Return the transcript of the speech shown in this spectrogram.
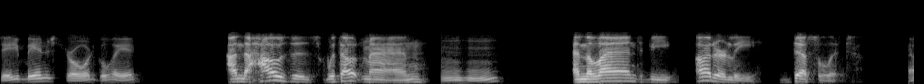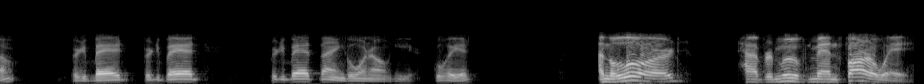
city being destroyed. Go ahead. and the houses without man, Mm-hmm. and the land be utterly desolate. Yeah, pretty bad, pretty bad, pretty bad thing going on here. Go ahead. And the Lord have removed men far away,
